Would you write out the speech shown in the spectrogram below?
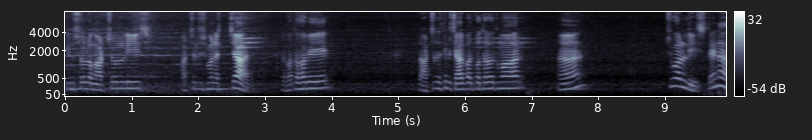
তিন ষোলো আটচল্লিশ আটচল্লিশ মানে চার। তাহলে কত হবে? আটচল্লিশ থেকে চার বাদ কত হবে তোমার? হ্যাঁ? চুয়াল্লিশ, তাই না?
